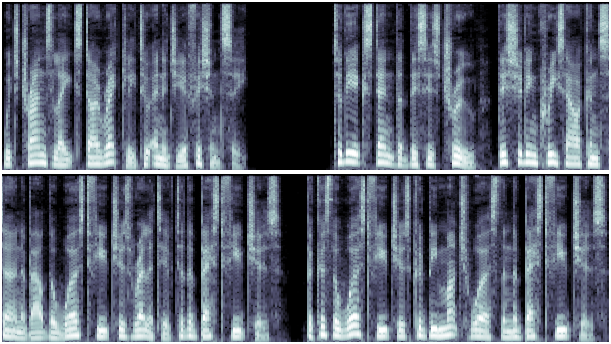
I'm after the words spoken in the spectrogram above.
which translates directly to energy efficiency. To the extent that this is true, this should increase our concern about the worst futures relative to the best futures, because the worst futures could be much worse than the best futures.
